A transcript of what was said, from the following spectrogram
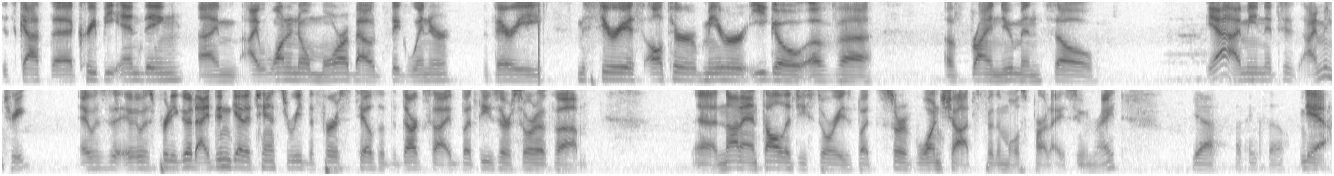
it's got the creepy ending. I'm I want to know more about Big Winner, very mysterious alter mirror ego of uh, of Brian Newman. So yeah, I mean, it, I'm intrigued. It was it was pretty good. I didn't get a chance to read the first Tales of the Dark Side, but these are sort of um, uh, not anthology stories, but sort of one shots for the most part. I assume, right? yeah, I think so. Yeah.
